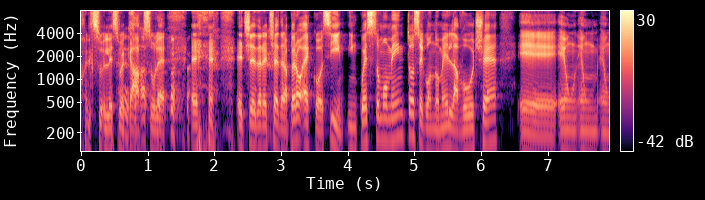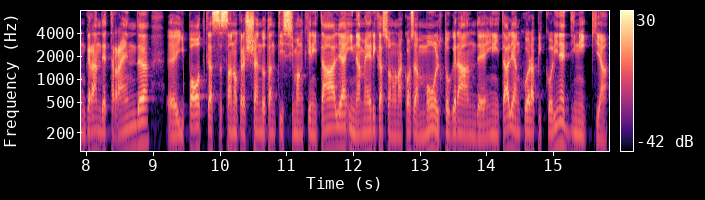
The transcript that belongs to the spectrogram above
su- le sue esatto. capsule, e- eccetera, eccetera. Però ecco, sì, in questo momento secondo me la voce è, è, un, è, un, è un, grande trend. Eh, I podcast stanno crescendo tantissimo anche in Italia, in America sono una cosa molto grande, in Italia ancora piccolina e di nicchia,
